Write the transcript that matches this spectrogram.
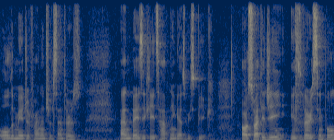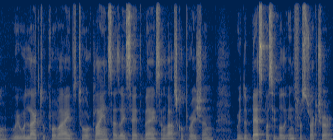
all the major financial centers. And basically, it's happening as we speak. Our strategy is very simple. We would like to provide to our clients, as I said, banks and large corporations, with the best possible infrastructure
